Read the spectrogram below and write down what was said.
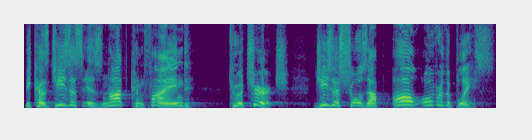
Because Jesus is not confined to a church, Jesus shows up all over the place.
